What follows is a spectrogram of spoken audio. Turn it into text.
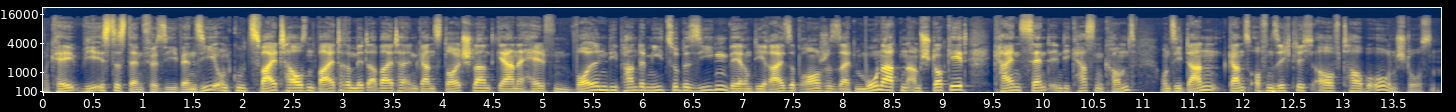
Okay, wie ist es denn für Sie, wenn Sie und gut 2000 weitere Mitarbeiter in ganz Deutschland gerne helfen wollen, die Pandemie zu besiegen, während die Reisebranche seit Monaten am Stock geht, kein Cent in die Kassen kommt und Sie dann ganz offensichtlich auf taube Ohren stoßen?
